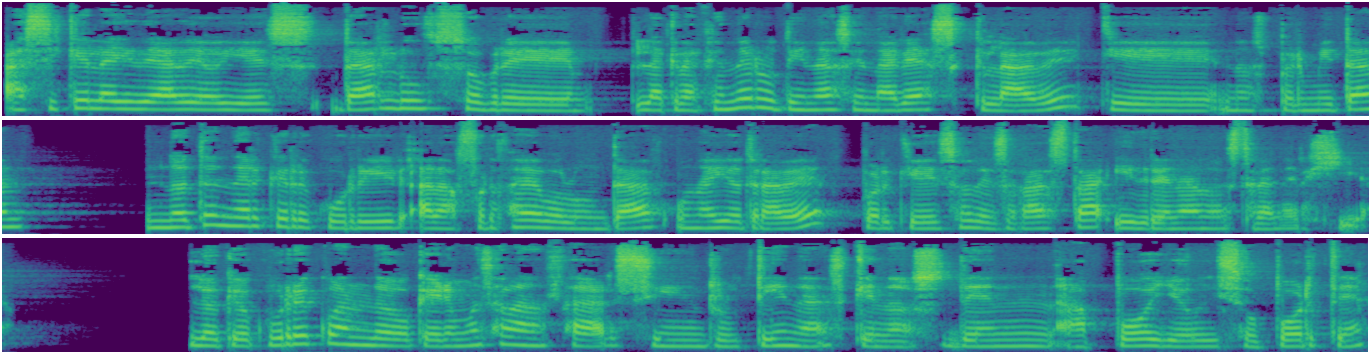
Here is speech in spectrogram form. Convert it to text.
Así que la idea de hoy es dar luz sobre la creación de rutinas en áreas clave que nos permitan no tener que recurrir a la fuerza de voluntad una y otra vez porque eso desgasta y drena nuestra energía. Lo que ocurre cuando queremos avanzar sin rutinas que nos den apoyo y soporte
